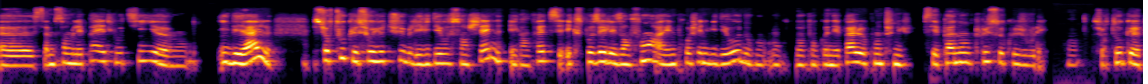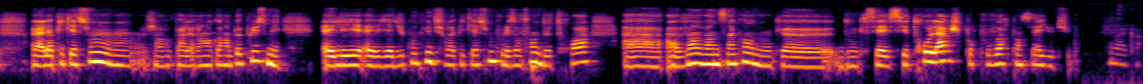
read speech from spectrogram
Euh, ça me semblait pas être l'outil idéal, surtout que sur YouTube, les vidéos s'enchaînent et qu'en fait, c'est exposer les enfants à une prochaine vidéo dont, on ne connaît pas le contenu. C'est pas non plus ce que je voulais. Surtout que voilà, l'application, j'en reparlerai encore un peu plus, mais elle est, il y a du contenu sur l'application pour les enfants de 3 à, à 20-25 ans. Donc, donc c'est trop large pour pouvoir penser à YouTube. D'accord.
